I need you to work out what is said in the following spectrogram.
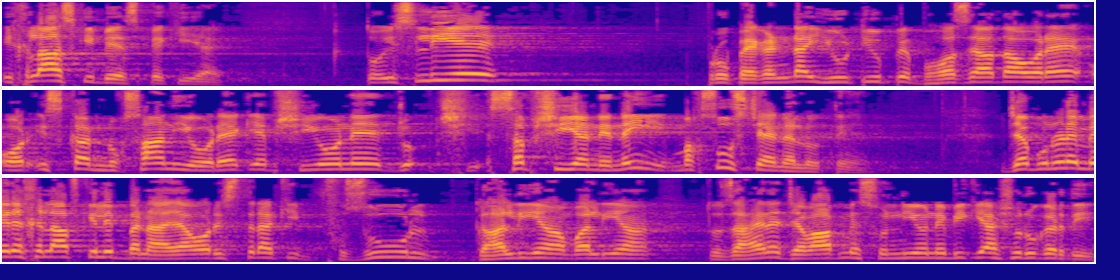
اخلاص کی بیس پہ کیا ہے۔ تو اس لیے پروپیگنڈا یوٹیوب پہ بہت زیادہ ہو رہا ہے اور اس کا نقصان یہ ہو رہا ہے کہ اب شیوں نے جو سب شیعہ نے نہیں، مخصوص چینل ہوتے ہیں۔ جب انہوں نے میرے خلاف کلپ بنایا اور اس طرح کی فضول گالیاں والیاں، تو ظاہر ہے جواب میں سنیوں نے بھی کیا شروع کر دی۔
